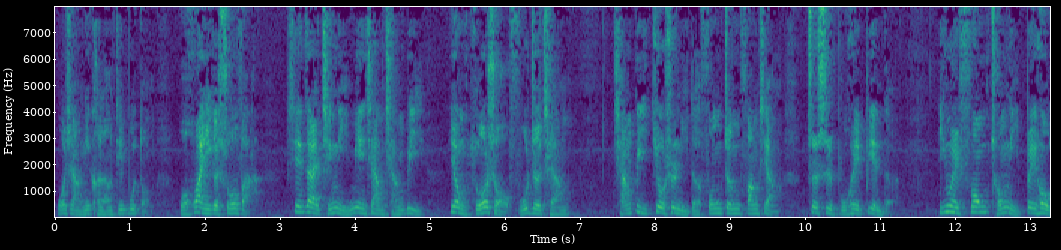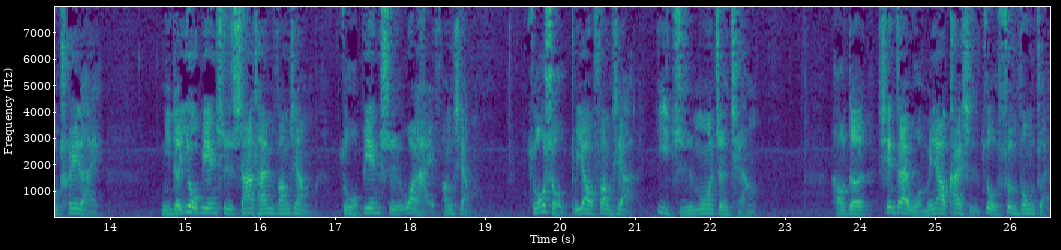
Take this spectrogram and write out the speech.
我想你可能听不懂，我换一个说法。现在，请你面向墙壁，用左手扶着墙，墙壁就是你的风筝方向，这是不会变的，因为风从你背后吹来，你的右边是沙滩方向，左边是外海方向，左手不要放下，一直摸着墙。好的，现在我们要开始做顺风转。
